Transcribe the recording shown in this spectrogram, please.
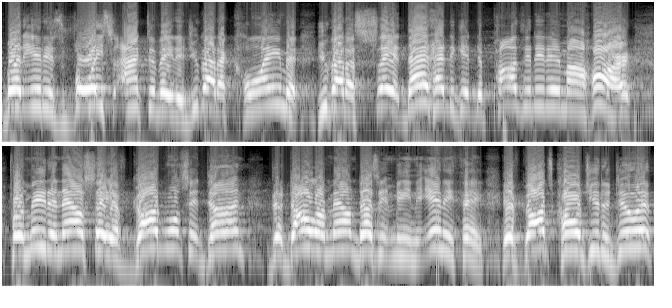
but it is voice activated. You got to claim it. You got to say it. That had to get deposited in my heart for me to now say, if God wants it done, the dollar amount doesn't mean anything. If God's called you to do it,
